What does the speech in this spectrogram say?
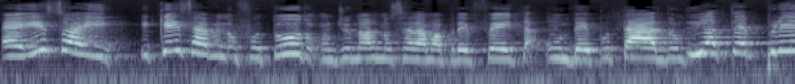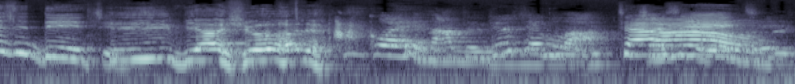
É isso aí. E quem sabe no futuro, um de nós não será uma prefeita, um deputado. E até presidente. Ih, viajou, olha! Corre, Renata, um dia eu chego lá. Tchau, gente.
